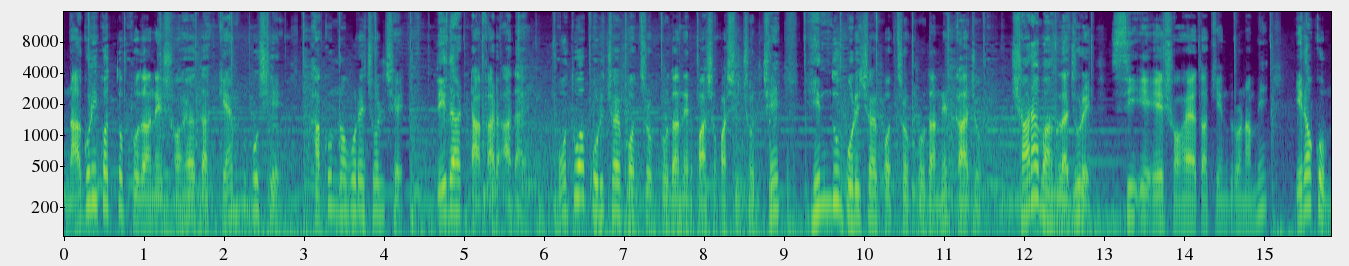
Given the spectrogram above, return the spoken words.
নাগরিকত্ব প্রদানে সহায়তা ক্যাম্প বসিয়ে ঠাকুরনগরে চলছে দেদার টাকার আদায়। মতুয়া পরিচয়পত্র প্রদানের পাশাপাশি চলছে হিন্দু পরিচয়পত্র প্রদানের কাজও। সারা বাংলা জুড়ে সিএএ সহায়তা কেন্দ্র নামে এরকম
